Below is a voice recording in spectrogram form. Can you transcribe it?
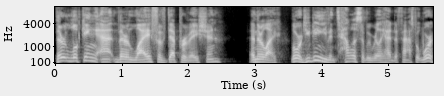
They're looking at their life of deprivation and they're like, Lord, you didn't even tell us that we really had to fast, but we're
